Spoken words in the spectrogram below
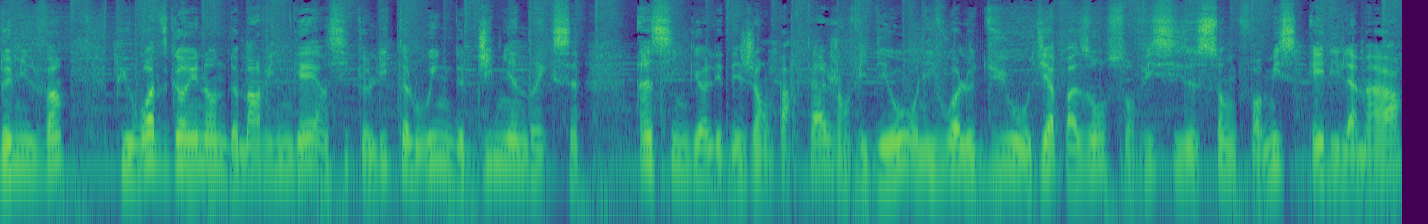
2020, puis What's Going On de Marvin Gaye ainsi que Little Wing de Jimi Hendrix. Un single est déjà en partage en vidéo, on y voit le duo au diapason sur This is a Song for Miss Eddie Lamar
